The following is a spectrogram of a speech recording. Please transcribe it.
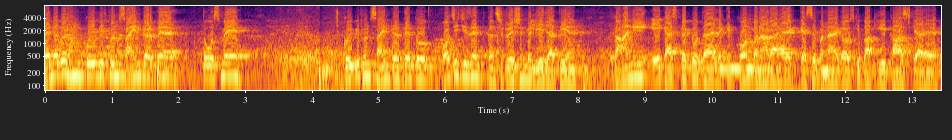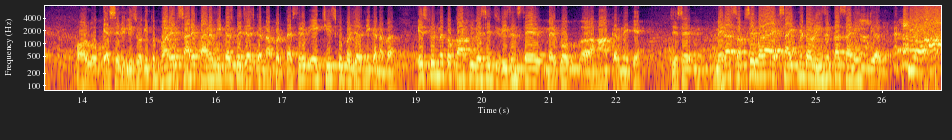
वेन हम कोई भी फ़िल्म साइन करते हैं तो उसमें कोई भी फ़िल्म साइन करते हैं तो बहुत सी चीज़ें कंसिडरेशन में लिए जाती हैं। कहानी एक एस्पेक्ट होता है, लेकिन कौन बना रहा है, कैसे बनाएगा, उसकी बाकी की कास्ट क्या है, और वो कैसे रिलीज़ होगी तो बड़े सारे पैरामीटर्स पे जज करना पड़ता है, सिर्फ़ एक चीज़ के ऊपर जज नहीं करना पड़ता। इस फ़िल्म में तो काफ़ी वैसे रीजंस थे मेरे को हाँ करने के। जैसे मेरा सबसे बड़ा एक्साइटमेंट और रीजन था सनी लियोन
